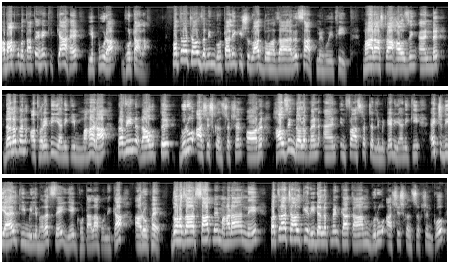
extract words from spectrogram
अब आपको बताते हैं कि क्या है ये पूरा घोटाला। पत्राचाल ज़मीन घोटाले की शुरुआत 2007 में हुई थी। Maharashtra housing and development authority, यानी कि महाड़ा, प्रवीण राउत, गुरु आशीष कंस्ट्रक्शन और housing development and infrastructure limited, यानी कि एच की मिलीभगत से ये घोटाला होने का आरोप है। 2007 में महाड़ा ने पत्राचाल के रीडेवलपमेंट का काम गुरु आशीष कंस्ट्रक्शन को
